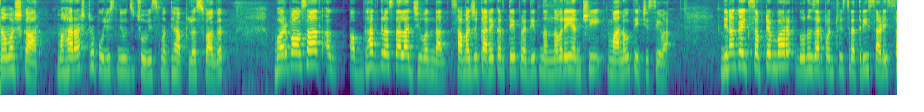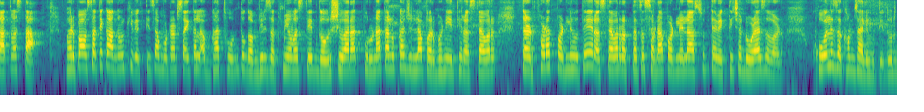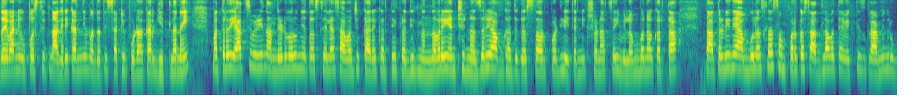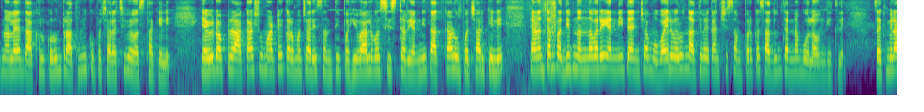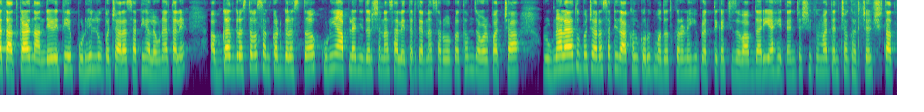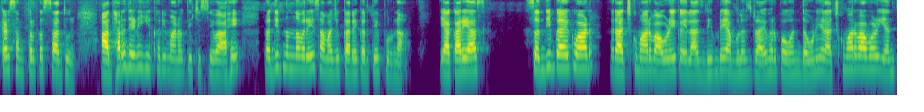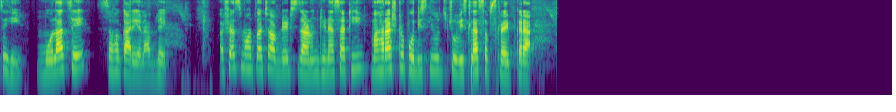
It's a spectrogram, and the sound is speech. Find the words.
नमस्कार. Maharashtra police news चोवीसमध्ये आपलं स्वागत. भर पावसात अग अपघातग्रस्ताला जीवनदान. सामाजिक कार्यकर्ते प्रदीप नन्नवरे यांची मानवतेची सेवा. दिनांक एक सप्टेंबर दोन हजार पंचवीस रात्री साडेसात वाजता. भरपावसात एका अनोळखी व्यक्तीचा मोटारसायकल अपघात होऊन तो गंभीर जखमी अवस्थेत गौर शिवारात पूर्णा तालुका जिल्हा परभणी येथे रस्त्यावर तडफडत पडले होते. रस्त्यावर रक्ताचा सडा पडलेला असून त्या व्यक्तीच्या डोळ्याजवळ खोल जखम झाली होती. दुर्दैवाने उपस्थित नागरिकांनी मदतीसाठी पुढाकार घेतला नाही. मात्र याच वेळी नांदेडवरून येत असलेल्या सामाजिक कार्यकर्ते प्रदीप नंदवरे यांची नजर या अपघातग्रस्तावर पडली. त्यांनी क्षणाचाही विलंब न करता तातडीने अँब्युलन्सला संपर्क साधला व त्या व्यक्तीस ग्रामीण रुग्णालयात दाखल करून प्राथमिक उपचाराची व्यवस्था केली. यावेळी डॉक्टर आकाश उमाटे कर्मचारी संती पहिवाल व सिस्टर यांनी तात्काळ उपचार केले. त्यानंतर प्रदीप नंदवरे यांनी त्यांच्या मोबाईलवरून नातेवाईकांशी संपर्क साधून त्यांना बोलावून घेतले. जखमीला तात्काळ नांदेड येथे पुढील उपचारासाठी हलवण्यात आले. अपघातग्रस्त व संकटग्रस्त कुणी आपल्या निदर्शनास आले तर त्यांना सर्वप्रथम जवळपासच्या रुग्णालयात उपचारासाठी दाखल करून मदत करणे ही प्रत्येकाची जबाबदारी आहे. त्यांच्याशी किंवा त्यांच्या घरच्यांशी तात्काळ संपर्क साधून आधार देणे ही खरी मानवतेची सेवा आहे. प्रदीप नन्नवरे सामाजिक कार्यकर्ते पूर्णा. या कार्यास संदीप गायकवाड राजकुमार वावळे कैलास ढिमरे ॲम्ब्युलन्स ड्रायव्हर पवन दवणे राजकुमार वावळ यांचेही मोलाचे सहकार्य लाभले. अशाच महत्त्वाच्या अपडेट्स जाणून घेण्यासाठी महाराष्ट्र पोलीस न्यूज चोवीसला सबस्क्राईब करा.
